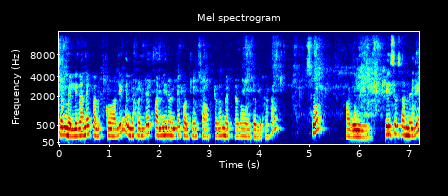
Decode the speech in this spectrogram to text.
కొంచెం మెల్లిగానే కలుపుకోవాలి. ఎందుకంటే పన్నీర్ అంటే కొంచెం సాఫ్ట్గా మెత్తగా ఉంటుంది కదా. సో అది పీసెస్ అనేది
